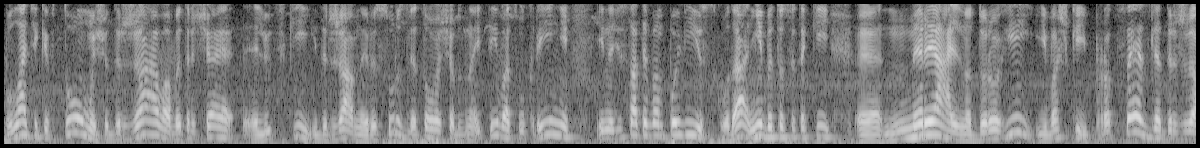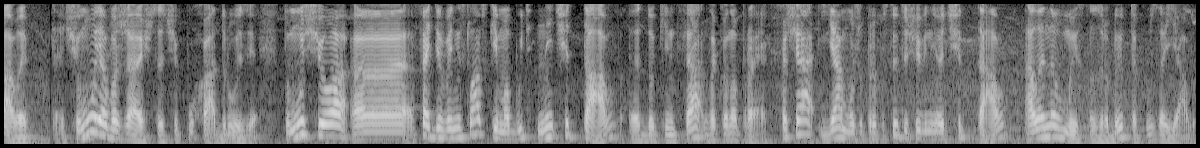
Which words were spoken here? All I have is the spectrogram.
була тільки в тому, що держава витрачає е, людський і державний ресурс для того, щоб знайти вас в Україні і надіслати вам повістку. Да? Нібито це такий е, нереально дорогий і важкий процес для держави. Та Чому я вважаю, що це чепуха, друзі? Тому що е, Федір Веніславський, мабуть, не читав е, до кінця законопроект. Хоча я можу припустити, що він його читав, але навмисно зробив таку заяву.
